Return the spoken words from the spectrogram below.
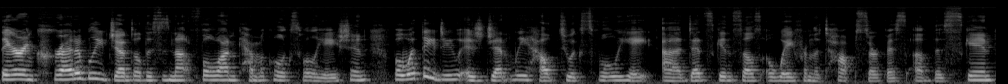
They are incredibly gentle. This is not full on chemical exfoliation, but what they do is gently help to exfoliate uh, dead skin cells away from the top surface of the skin,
